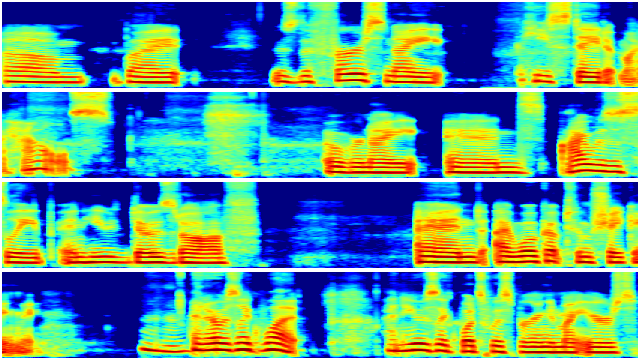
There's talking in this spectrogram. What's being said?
um, but It was the first night he stayed at my house overnight and I was asleep and he dozed off and I woke up to him shaking me. Mhm. And I was like, "What?" And he was like, "What's whispering in my ears?"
